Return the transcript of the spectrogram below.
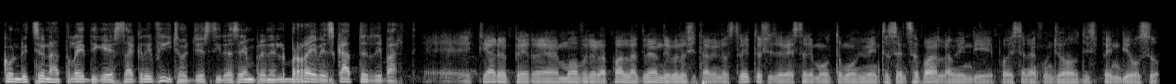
condizione atletica e sacrificio gestire sempre nel breve scatto e riparti. È chiaro che per muovere la palla a grande velocità nello stretto ci deve essere molto movimento senza palla, quindi può essere anche un gioco dispendioso.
